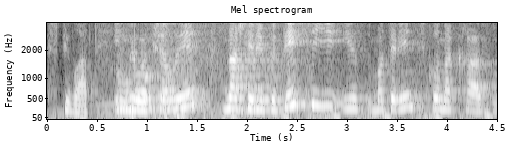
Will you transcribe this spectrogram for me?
співати. І ми От. почали наші репетиції із материнського наказу.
